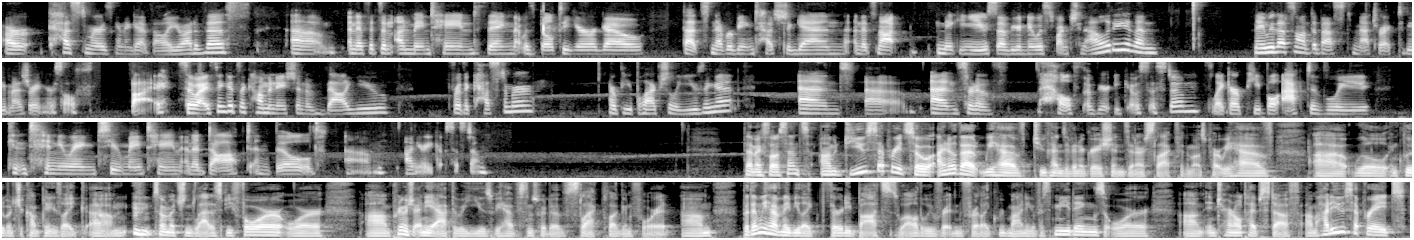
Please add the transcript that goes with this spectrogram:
our customer is going to get value out of this. Um, and if it's an unmaintained thing that was built a year ago, that's never being touched again and it's not making use of your newest functionality, then maybe that's not the best metric to be measuring yourself by. So I think it's a combination of value for the customer, are people actually using it, and uh, and sort of health of your ecosystem. Like, are people actively continuing to maintain and adopt and build um, on your ecosystem? That makes a lot of sense. Um, do you separate? So I know that we have two kinds of integrations in our Slack for the most part. We have, uh, we'll include a bunch of companies like um, someone mentioned Lattice before, or um, pretty much any app that we use, we have some sort of Slack plugin for it. Um, but then we have maybe like 30 bots as well that we've written for like reminding of us meetings or um, internal type stuff. Um, how do you separate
